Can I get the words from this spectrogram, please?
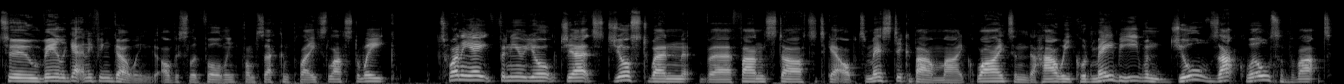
to really get anything going, obviously falling from second place last week. 28th for New York Jets, just when the fans started to get optimistic about Mike White and how he could maybe even duel Zach Wilson for that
